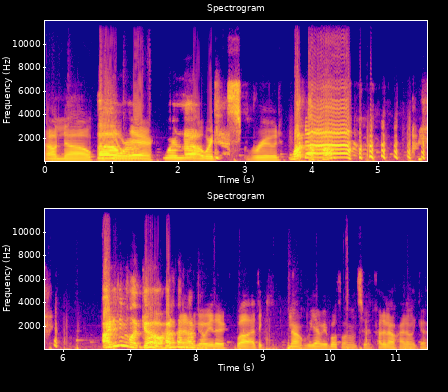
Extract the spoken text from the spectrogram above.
Oh no. Oh, Over we're, there. we're not. Oh, we're screwed. what the fuck? I didn't even let go. How did I that don't happen? go either. Well, I think no. Yeah, we were both on to it. I don't know. I don't let go.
